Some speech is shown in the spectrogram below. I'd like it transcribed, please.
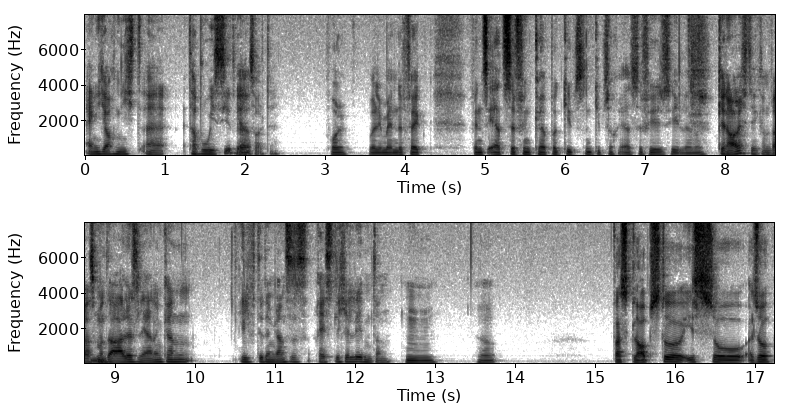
eigentlich auch nicht äh, tabuisiert werden Ja. sollte. Voll. Weil im Endeffekt, wenn es Ärzte für den Körper gibt, dann gibt es auch Ärzte für die Seele. Ne? Genau richtig. Und was man da alles lernen kann, hilft dir dein ganzes restliche Leben dann. Mhm. Ja. Was glaubst du, ist so, also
